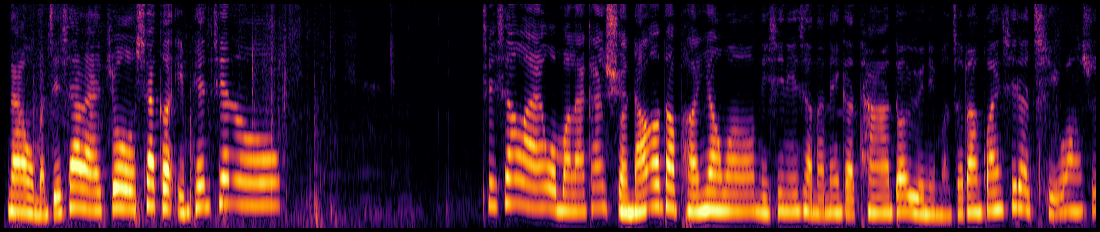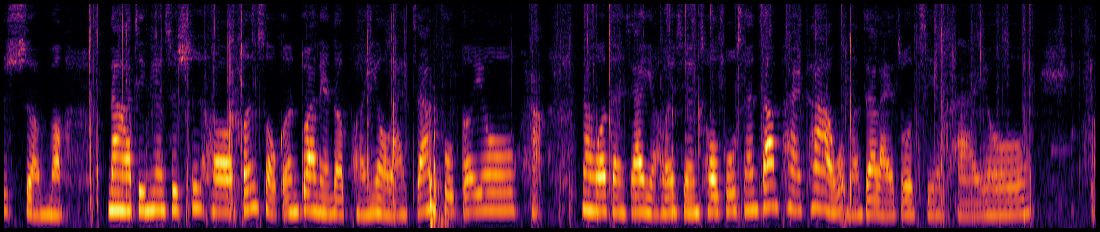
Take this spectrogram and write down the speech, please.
那我们接下来就下个影片见喽。接下来我们来看选到二的朋友哦，你心里想的那个他，对于你们这段关系的期望是什么？那今天是适合分手跟断联的朋友来占卜的哟。好，那我等下也会先抽出三张牌卡，我们再来做解牌哟。好，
